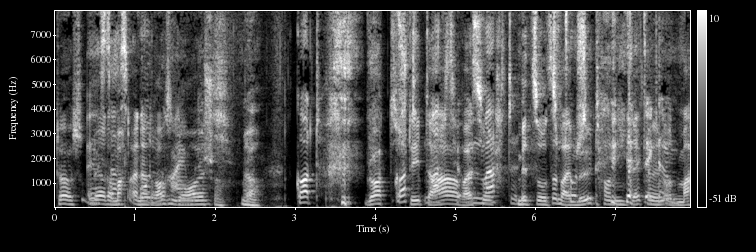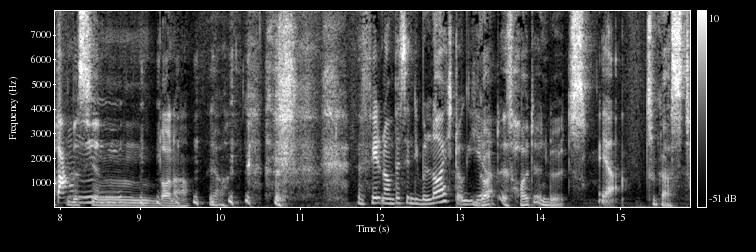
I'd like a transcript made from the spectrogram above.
Das, ja, da das macht einer draußen. Geräusche. Ja. Gott. Gott, Gott steht da, weißt du, mit so, so ein zwei Mülltonnendeckeln Deckel und macht ein bang. bisschen Donner. Ja. Es fehlt noch ein bisschen die Beleuchtung hier. Gott ist heute in Lötz Ja. Zu Gast.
